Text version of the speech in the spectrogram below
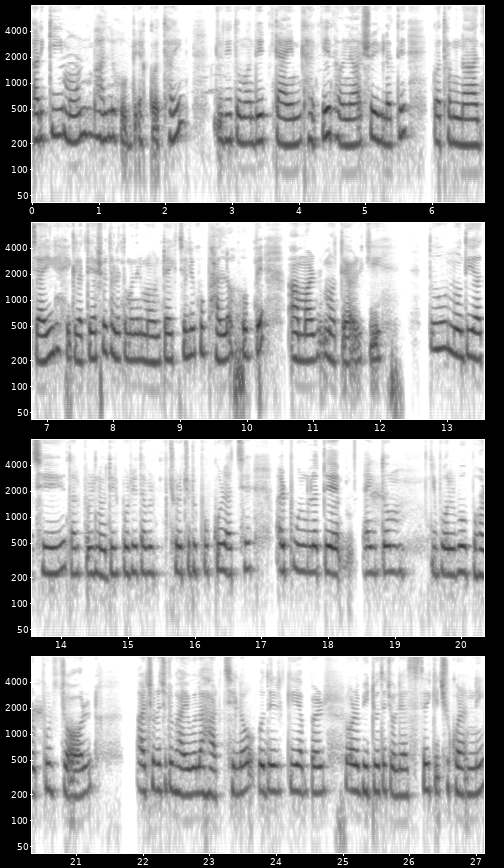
আর কি মন ভালো হবে, এক কথায়? যদি তোমাদের টাইম থাকে, তাহলে আসো এগুলাতে কোথাও না যাই, এগুলাতে আসো, তাহলে তোমাদের মনটা অ্যাকচুয়ালি খুব ভালো হবে আমার মতে আর কি। তো নদী আছে, তারপরে নদীর পরে তারপর ছোটো ছোটো পুকুর আছে, আর পুকুরগুলোতে একদম কি বলব, ভরপুর জল। আর ছোটো ছোটো ভাইগুলো হাঁটছিল, ওদেরকে আবার ওরা ভিডিওতে চলে আসছে, কিছু করার নেই।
